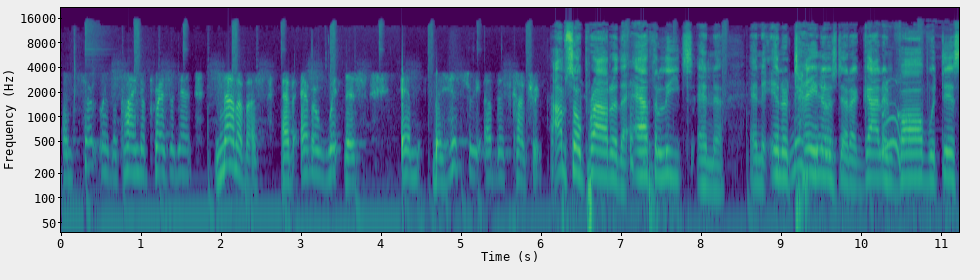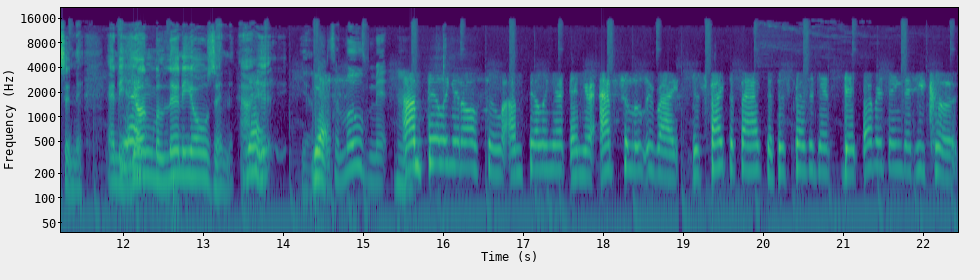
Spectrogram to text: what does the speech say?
and certainly the kind of president none of us have ever witnessed in the history of this country. I'm so proud of the athletes and the and the entertainers that have got involved with this and the, and the Yes. young millennials and I- Yes. it- yeah. Yes. It's a movement. I'm feeling it also. I'm feeling it, and you're absolutely right. Despite the fact that this president did everything that he could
